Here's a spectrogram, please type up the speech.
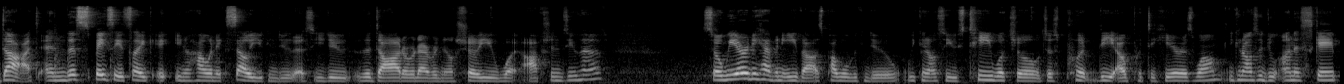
dot, and this basically, it's like, you know, how in Excel you can do this. You do the dot or whatever, and it'll show you what options you have. So we already have an eval, it's probably what we can do. We can also use T, which will just put the output to here as well. You can also do unescape.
